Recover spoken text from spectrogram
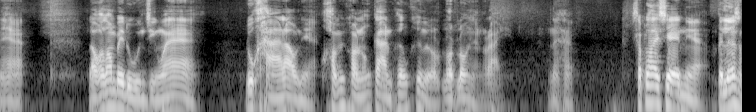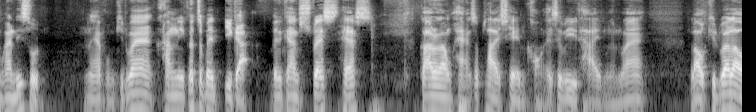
นะฮะเราก็ต้องไปดูจริงว่า ลูกค้าเราเนี่ยเขามีความต้องการเพิ่มขึ้นหรือลดลงอย่างไรนะครับ supply chain เนี่ยเป็นเรื่องสำคัญที่สุดนะครับผมคิดว่าครั้งนี้ก็จะเป็นอีกอะเป็นการ stress test การวางแผน supply chain ของ s อ b ไทยเหมือนว่า เราคิดว่าเรา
